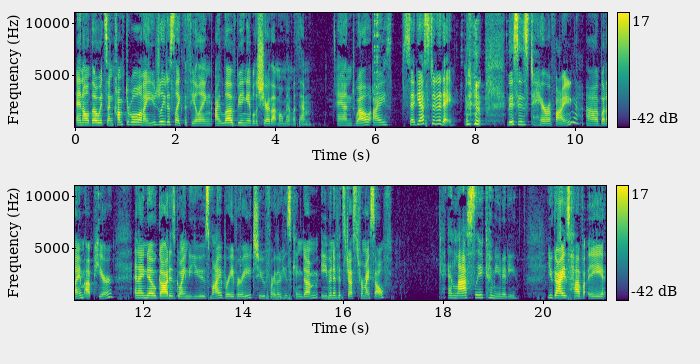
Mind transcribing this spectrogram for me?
And although it's uncomfortable and I usually dislike the feeling, I love being able to share that moment with him. And well, I said yes to today. this is terrifying, uh, but I am up here, and I know God is going to use my bravery to further his kingdom, even if it's just for myself. And lastly, community. You guys have a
